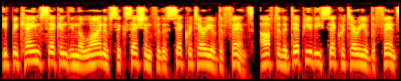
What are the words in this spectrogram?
It became second in the line of succession for the Secretary of Defense, after the Deputy Secretary of Defense,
